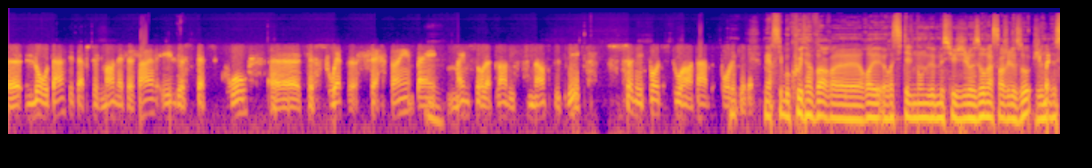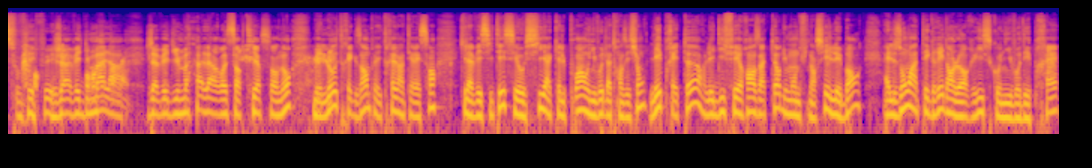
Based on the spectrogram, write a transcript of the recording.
euh, l'audace est absolument nécessaire et le statu quo euh, que souhaitent certains, ben, mm. même sur le plan des finances publiques, ce n'est pas du tout rentable pour le Québec. Merci beaucoup d'avoir euh, recité le nom de Monsieur Gelozo, Vincent Gelozo. Je me souviens, j'avais du mal à, j'avais du mal à ressortir son nom. Mais l'autre exemple est très intéressant qu'il avait cité, c'est aussi à quel point, au niveau de la transition, les prêteurs, les différents acteurs du monde financier, les banques, elles ont intégré dans leur risque au niveau des prêts,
